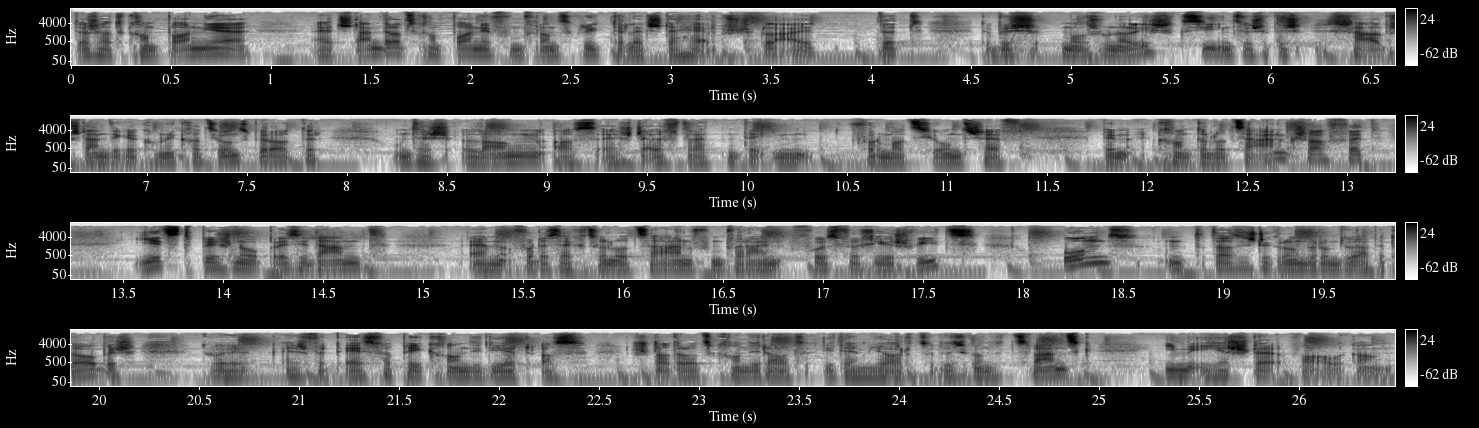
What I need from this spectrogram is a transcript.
Du hast die Kampagne, äh, die Ständeratskampagne von Franz Grüter letzten Herbst geleitet. Du bist mal Journalist gewesen, inzwischen bist du selbstständiger Kommunikationsberater und hast lang als äh, stellvertretender Informationschef beim Kanton Luzern geschafft. Jetzt bist du noch Präsident ähm, von der Sektion Luzern vom Verein Fußverkehr Schweiz und, und das ist der Grund, warum du eben da bist, du hast für die SVP kandidiert als Stadtratskandidat in dem Jahr 2020 im ersten Wahlgang.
